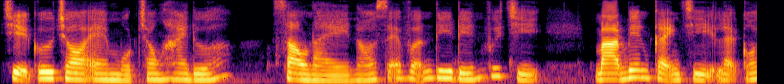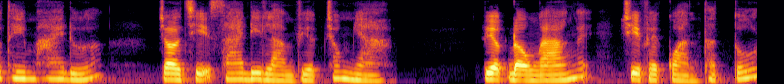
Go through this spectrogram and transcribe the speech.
Chị cứ cho em một trong hai đứa. Sau này nó sẽ vẫn đi đến với chị, mà bên cạnh chị lại có thêm hai đứa, cho chị sai đi làm việc trong nhà. Việc đồng áng ấy, chị phải quản thật tốt.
